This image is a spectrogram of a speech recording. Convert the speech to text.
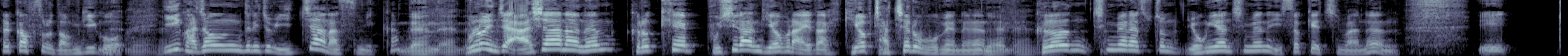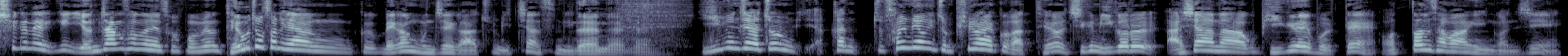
헐값으로 넘기고 네네네. 네, 네. 이 과정들이 좀 있지 않았습니까? 네네네. 네, 물론 이제 아시아나는 그렇게 부실한 기업은 아니다. 기업 자체로 보면은 네네네. 그런 측면에서 좀 용이한 측면은 있었겠지만은 이 최근에 연장선에서 보면 대우조선해양 그 매각 문제가 좀 있지 않습니까? 네네네. 이 문제가 좀 약간 좀 설명이 좀 필요할 것 같아요. 지금 이거를 아시아나하고 비교해 볼 때 어떤 상황인 건지.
